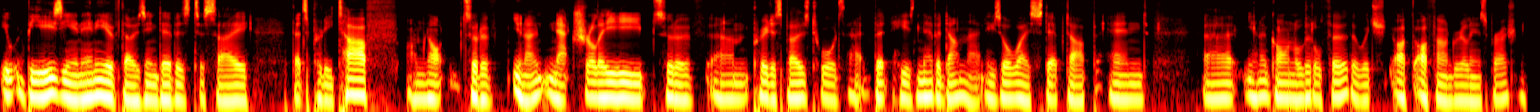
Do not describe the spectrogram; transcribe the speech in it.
it would be easy in any of those endeavours to say, that's pretty tough. I'm not sort of, you know, naturally sort of um, predisposed towards that. But he's never done that. He's always stepped up and, uh, you know, gone a little further, which I, I found really inspirational.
